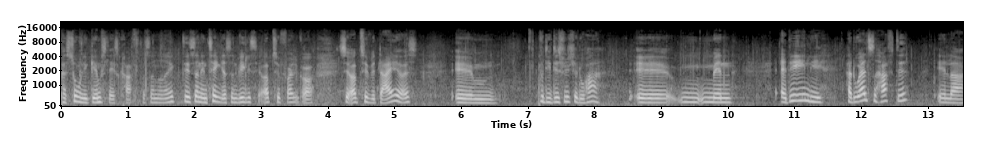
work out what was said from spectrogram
personlig gennemslagskraft og sådan noget. Ikke? Det er sådan en ting, jeg sådan virkelig ser op til folk og ser op til ved dig også. Øhm, fordi det synes jeg, du har. Øh, men er det egentlig, har du altid haft det? Eller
